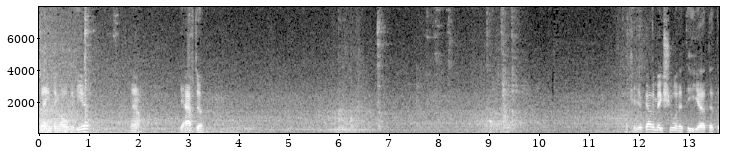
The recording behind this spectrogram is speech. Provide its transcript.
Same thing over here. Now, you have to Okay, you've got to make sure that the uh, that the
